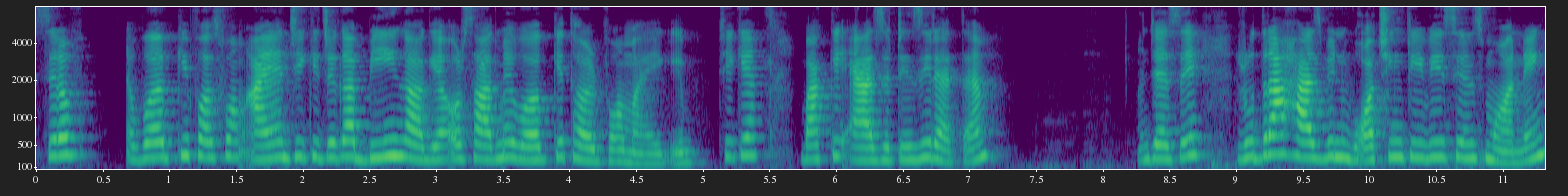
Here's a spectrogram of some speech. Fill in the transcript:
सिर्फ़ वर्ब की फ़र्स्ट फॉर्म आई की जगह बीइंग आ गया और साथ में वर्ब की थर्ड फॉर्म आएगी। ठीक है? बाकी एज इट इज़ ही रहता है। जैसे, Rudra has been watching T V since morning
